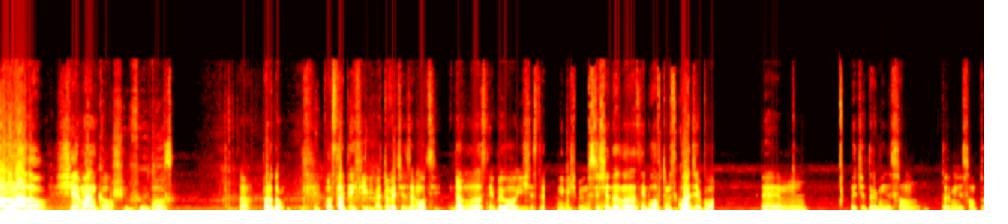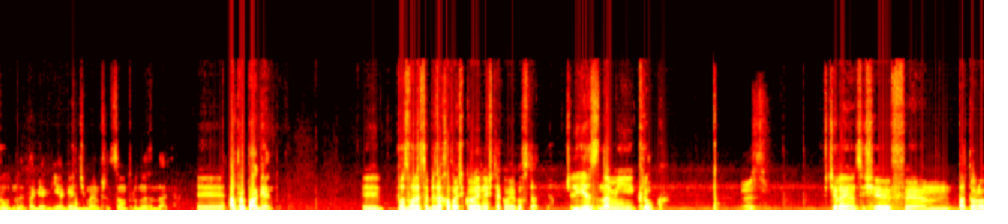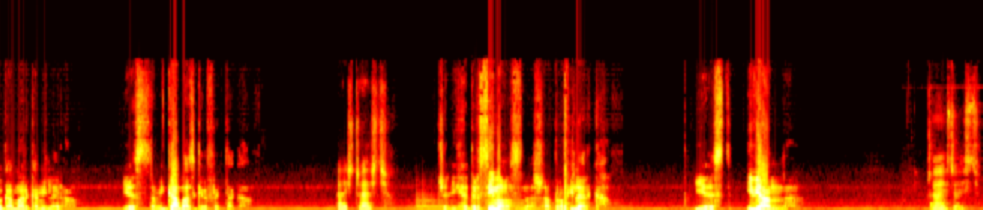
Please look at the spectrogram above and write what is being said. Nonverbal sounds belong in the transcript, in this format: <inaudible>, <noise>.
Halo, halo! Siemanko! Wydał. A, pardon. W ostatniej chwili, a to wiecie, z emocji. Dawno nas nie było i się stęskniliśmy. W sensie dawno nas nie było w tym składzie, bo em, wiecie, terminy są, terminy są trudne, tak jak i agenci mają przed sobą trudne zadania. E, a propos agentów. Y, pozwolę sobie zachować kolejność taką jak ostatnio. Czyli jest z nami Kruk, Cześć. wcielający się w em, patologa Marka Millera. Jest z nami Gaba z Gerfreitaga, Cześć, cześć. czyli Heather Simmons, nasza profilerka. Jest Iwianna, Cześć, cześć.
